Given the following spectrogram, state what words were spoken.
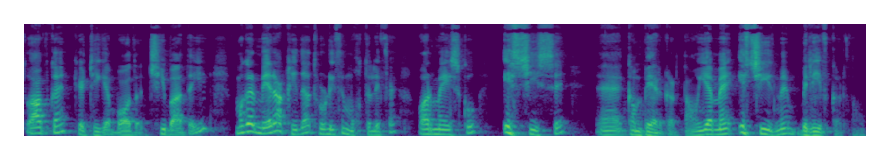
तो आप कहें कि ठीक है, बहुत अच्छी बात है ये, मगर मेरा अकीदा थोड़ी सी मुख्तलिफ़ है और मैं इसको इस चीज़ से कंपेयर करता हूँ या मैं इस चीज़ में बिलीव करता हूँ।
